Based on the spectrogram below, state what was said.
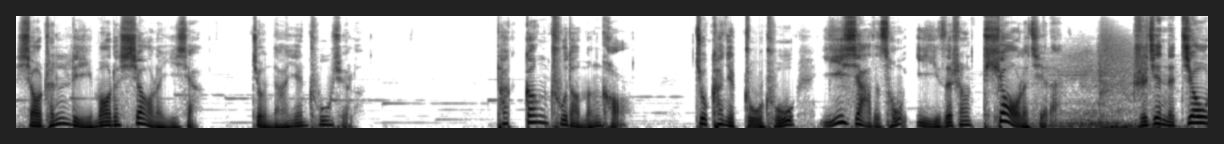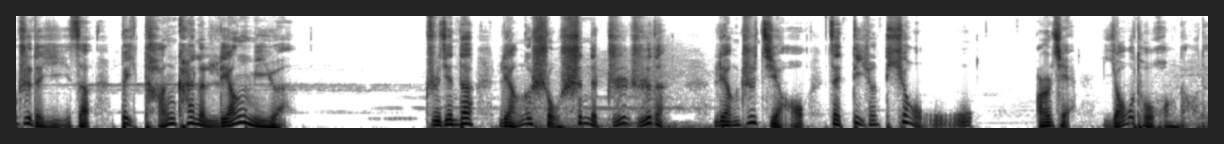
小陈礼貌地笑了一下，就拿烟出去了。他刚出到门口，就看见主厨一下子从椅子上跳了起来。只见那胶质的椅子被弹开了两米远。只见他两个手伸得直直的，两只脚在地上跳舞，而且摇头晃脑的。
